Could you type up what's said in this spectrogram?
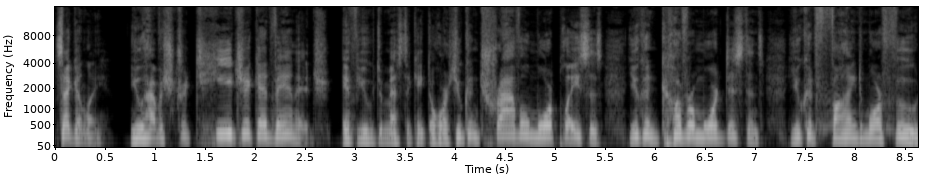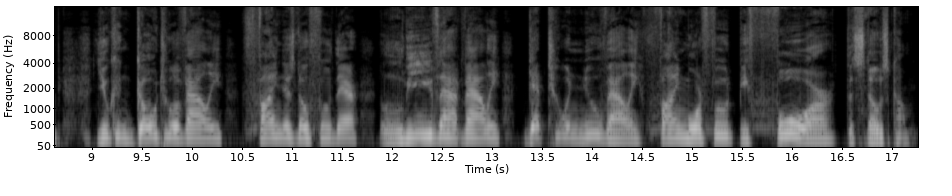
secondly, you have a strategic advantage if you domesticate the horse. You can travel more places. You can cover more distance. You can find more food. You can go to a valley, find there's no food there, leave that valley, get to a new valley, find more food before the snows come.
